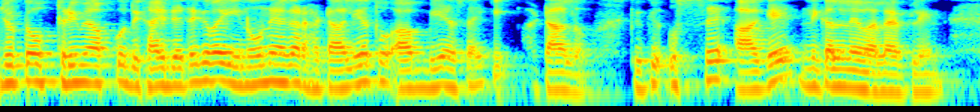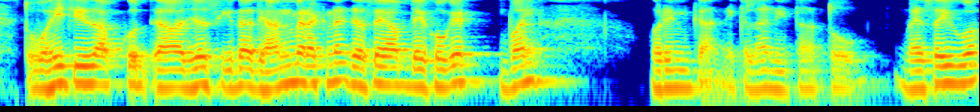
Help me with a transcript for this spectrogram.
जो टॉप थ्री में आपको दिखाई देते कि भाई इन्होंने अगर हटा लिया तो आप भी ऐसा है कि हटा लो, क्योंकि उससे आगे निकलने वाला है प्लेन तो वही चीज़ आपको जो सीधा ध्यान में रखना है। जैसे आप देखोगे वन और इनका निकला नहीं था तो वैसा ही हुआ।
